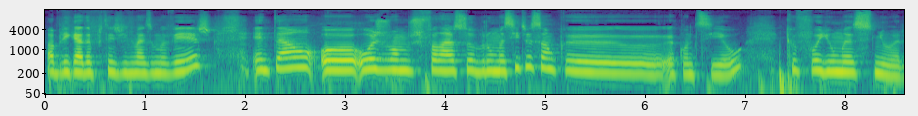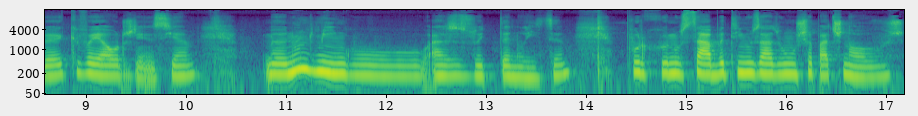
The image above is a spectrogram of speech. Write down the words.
Obrigada por teres vindo mais uma vez. Então, hoje vamos falar sobre uma situação que aconteceu, que foi uma senhora que veio à urgência eh, num domingo às 8 da noite, porque no sábado tinha usado uns sapatos novos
